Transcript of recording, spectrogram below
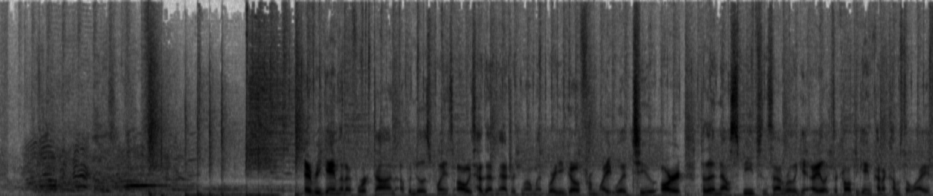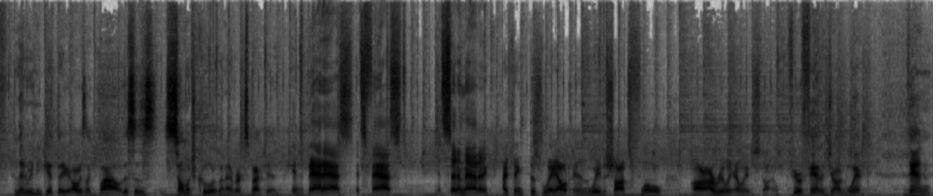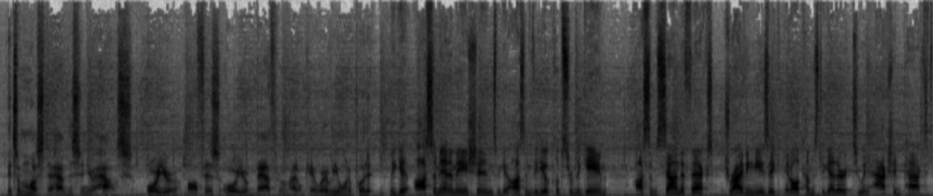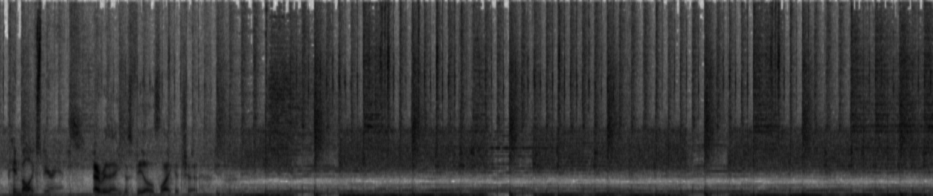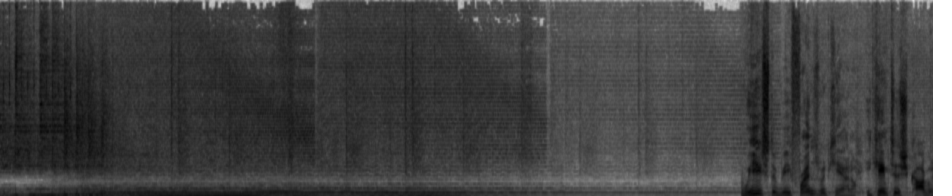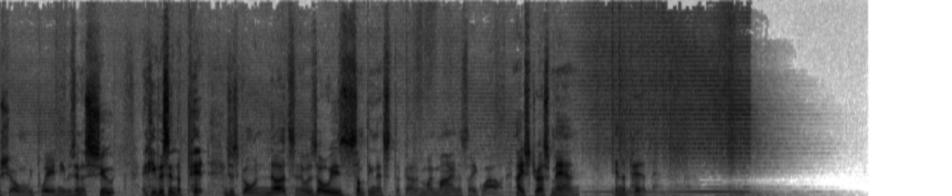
Every game that I've worked on up until this point, it's always had that magic moment where you go from whitewood to art to then now speech and sound where the game, I like to call it the game kind of comes to life. And then when you get there, you're always like, wow, this is so much cooler than I ever expected. It's badass, it's fast, it's cinematic. I think this layout and the way the shots flow are, are really Elliot style. If you're a fan of John Wick, then it's a must to have this in your house or your office or your bathroom. I don't care, wherever you want to put it. We get awesome animations, we get awesome video clips from the game, awesome sound effects, driving music. It all comes together to an action-packed pinball experience. Everything just feels like it should. We used to be friends with Keanu. He came to the Chicago show when we played, and he was in a suit, and he was in the pit, just going nuts. And it was always something that stuck out in my mind. It's like, wow, nice dressed man in the pit.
